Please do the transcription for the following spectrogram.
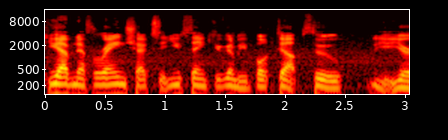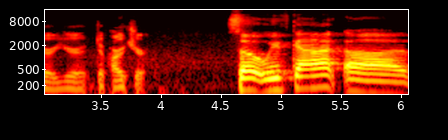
do you have enough rain checks that you think you're going to be booked up through your your departure? So we've got uh,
